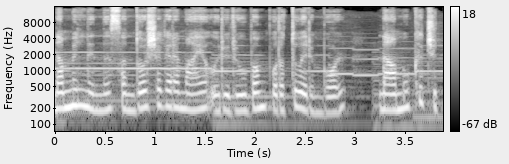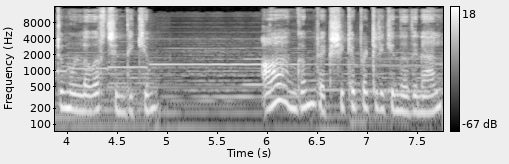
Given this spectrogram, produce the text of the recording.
നമ്മിൽ നിന്ന് സന്തോഷകരമായ ഒരു രൂപം പുറത്തു വരുമ്പോൾ നമുക്ക് ചുറ്റുമുള്ളവർ ചിന്തിക്കും. ആ അംഗം രക്ഷിക്കപ്പെട്ടിരിക്കുന്നതിനാൽ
